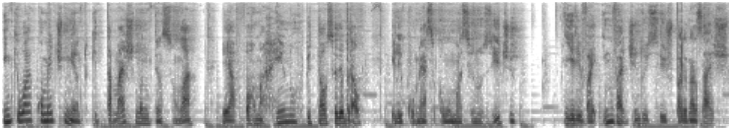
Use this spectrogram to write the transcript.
em que o acometimento que está mais chamando atenção lá é a forma rino-orbital cerebral. Ele começa como uma sinusite e ele vai invadindo os seios paranasais.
